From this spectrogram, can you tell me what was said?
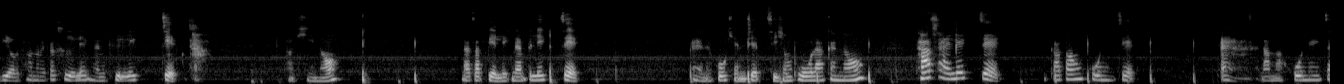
เดียวเท่านั้นก็คือเลขนั้นคือเลขเจ็ดค่ะ โอเคเนาะ เราจะเปลี่ยนเลขนั้นเป็นเลขเจ็ดอ่าครูเขียนเจ็ดสีชมพูแล้วกันเนาะ ถ้าใช้เลขเจ็ดก็ต้องคูณเจ็ดอ่า เรามาคูณในใจ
